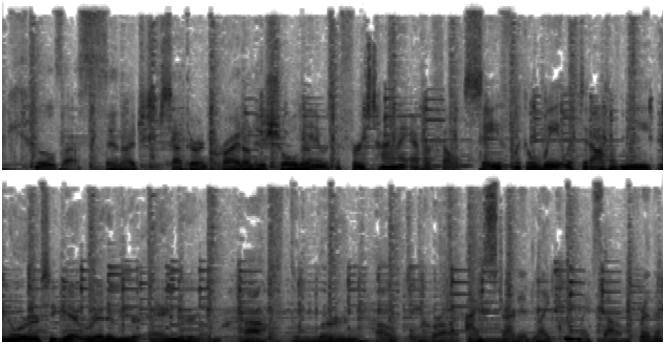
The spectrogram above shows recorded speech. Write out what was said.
kills us. And I just sat there and cried on his shoulder. And it was the first time I ever felt safe, like a weight lifted off of me. In order to get rid of your anger, you have to learn how to cry. I started liking myself for the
